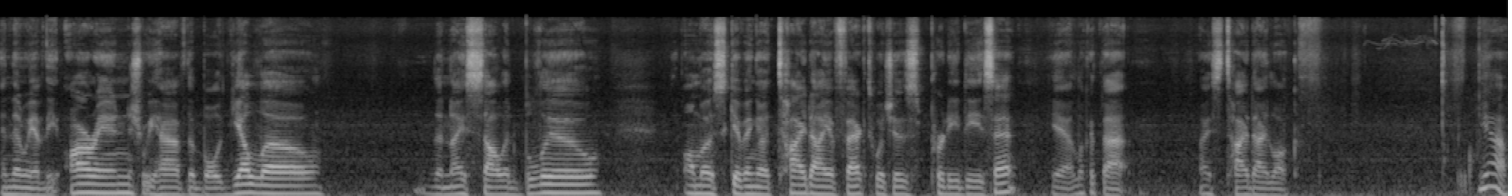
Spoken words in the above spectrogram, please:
And then we have the orange, we have the bold yellow, the nice solid blue, almost giving a tie-dye effect, which is pretty decent. Yeah, look at that. Nice tie-dye look. Yeah.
